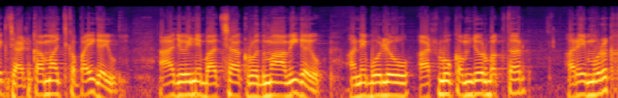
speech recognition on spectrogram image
એક ઝાટકામાં જ કપાઈ ગયું. આ જોઈને બાદશાહ ક્રોધમાં આવી ગયો અને બોલ્યો, આટલું કમજોર બખ્તર અરે મૂર્ખ!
